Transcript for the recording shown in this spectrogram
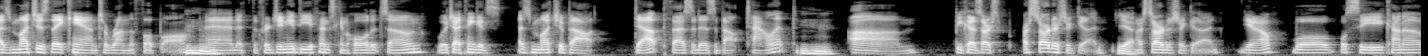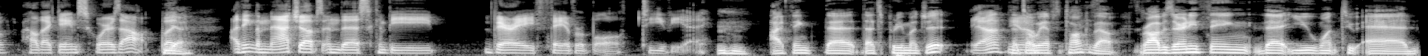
as much as they can to run the football. Mm-hmm. And if the Virginia defense can hold its own, which I think is as much about depth as it is about talent, mm-hmm. um, because our our starters are good. Yeah. our starters are good. You know, we'll we'll see kind of how that game squares out. But Yeah. I think the matchups in this can be very favorable to UVA. Mm-hmm. I think that that's pretty much it. Yeah, That's know? all we have to talk about. Rob, is there anything that you want to add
